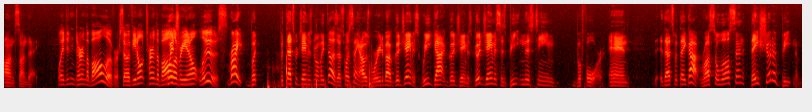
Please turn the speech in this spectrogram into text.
on Sunday. Well, he didn't turn the ball over. So if you don't turn the ball Which- over, you don't lose. Right, but but that's what Jameis normally does. That's what I was saying. I was worried about good Jameis. We got good Jameis. Good Jameis has beaten this team before, and th- that's what they got. Russell Wilson, they should have beaten him.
